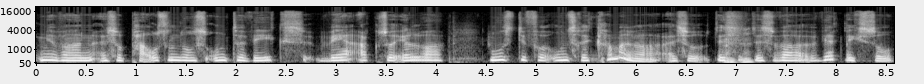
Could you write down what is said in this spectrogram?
wir waren also pausenlos unterwegs. Wer aktuell war, musste vor unsere Kamera. Also das, mhm. das war wirklich so.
